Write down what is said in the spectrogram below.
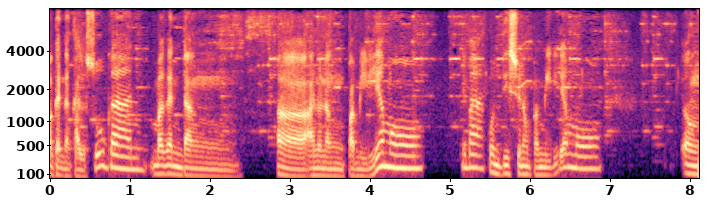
magandang kalusugan, magandang uh, ano ng pamilya mo, di ba? Kondisyon ng pamilya mo, ang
